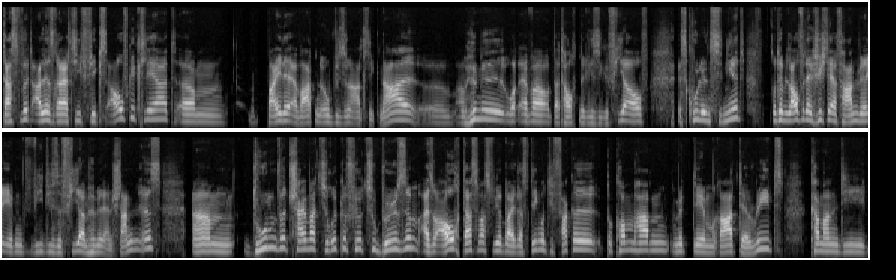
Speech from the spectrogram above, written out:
das wird alles relativ fix aufgeklärt. Ähm, beide erwarten irgendwie so eine Art Signal äh, am Himmel, whatever, und da taucht eine riesige Vier auf. Ist cool inszeniert. Und im Laufe der Geschichte erfahren wir eben, wie diese Vier am Himmel entstanden ist. Ähm, Doom wird scheinbar zurückgeführt zu Bösem, also auch das, was wir bei das Ding und die Fackel bekommen haben, mit dem Rat der Reeds, kann man die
